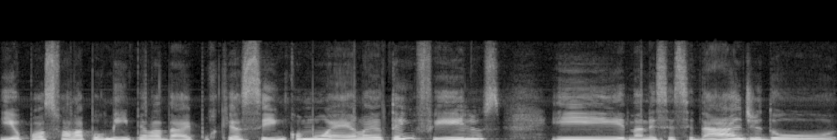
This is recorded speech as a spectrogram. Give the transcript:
E eu posso falar por mim pela Dai, porque assim como ela, eu tenho filhos e na necessidade do,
